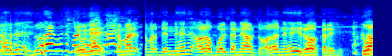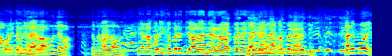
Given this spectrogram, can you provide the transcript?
એવું. એવું નહીં તમારે તમારા બેન ને હે ને અળ બોલતા નહીં આવતો અળ ને હે ર કરે છે. તો પણ તમે લાવ્યા હું લેવા? તમે લાવ્યા હું પેલા થોડી ખબર હતી અળ ને ર કરે. બધાને ખબર હતી. કાલે બોય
